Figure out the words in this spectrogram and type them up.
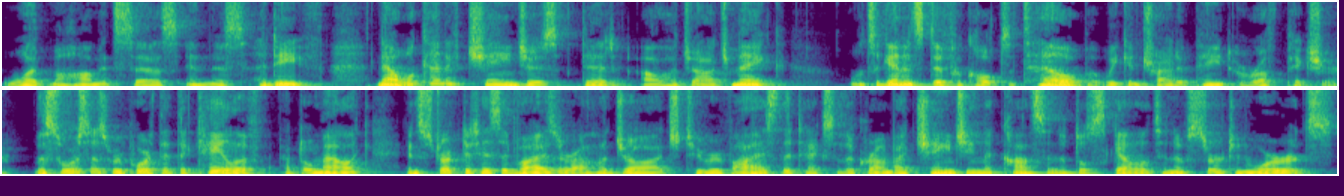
what Muhammad says in this hadith. Now, what kind of changes did Al-Hajjaj make? Once again, it's difficult to tell, but we can try to paint a rough picture. The sources report that the Caliph, Abdul Malik, instructed his advisor Al Hajjaj to revise the text of the Quran by changing the consonantal skeleton of certain words.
